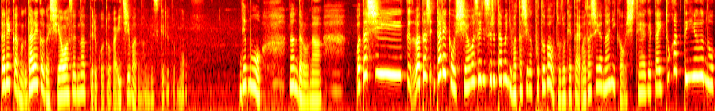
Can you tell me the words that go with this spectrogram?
誰かの誰かが幸せになってることが一番なんですけれども。でもなんだろうな。私私誰かを幸せにするために私が言葉を届けたい。私が何かをしてあげたいとかっていうの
